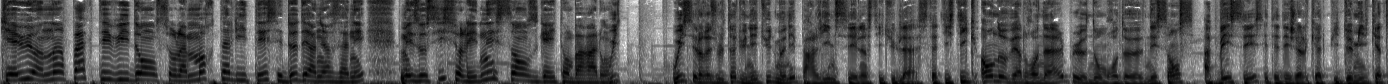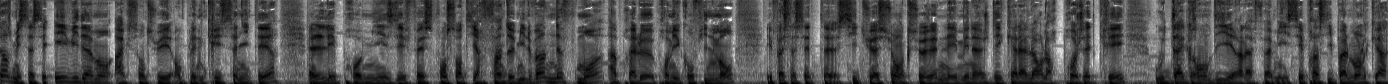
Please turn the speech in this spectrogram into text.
qui a eu un impact évident sur la mortalité ces deux dernières années, mais aussi sur les naissances, Gaëtan Barallon. Oui. Oui, c'est le résultat d'une étude menée par l'INSEE, l'Institut de la Statistique, en Auvergne-Rhône-Alpes. Le nombre de naissances a baissé, c'était déjà le cas depuis 2014, mais ça s'est évidemment accentué en pleine crise sanitaire. Les premiers effets se font sentir fin 2020, neuf mois après le premier confinement. Et face à cette situation anxiogène, les ménages décalent alors leur projet de créer ou d'agrandir la famille. C'est principalement le cas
